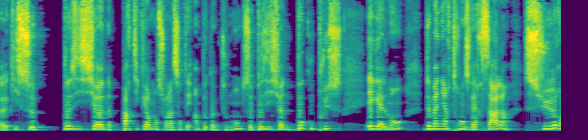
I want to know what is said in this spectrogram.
euh, qui se positionnent particulièrement sur la santé, un peu comme tout le monde, se positionnent beaucoup plus également de manière transversale sur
